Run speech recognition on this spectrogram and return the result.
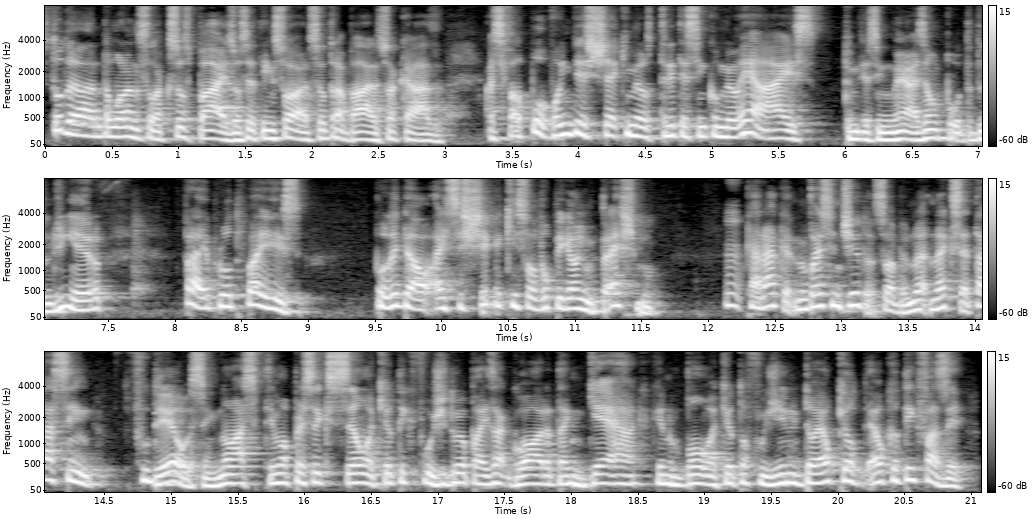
estudando, está morando, sei lá, com seus pais, ou você tem sua, seu trabalho, sua casa. Aí você fala, pô, vou investir aqui meus 35 mil reais. 35 mil reais é um puta do dinheiro para ir para outro país. Pô, legal. Aí você chega aqui e só vou pegar um empréstimo? Hum. Caraca, não faz sentido, sabe? Não é, não é, que você tá assim, fudeu, assim, nossa, tem uma perseguição aqui, eu tenho que fugir do meu país agora, tá em guerra, aqui no bom, aqui eu tô fugindo, então é o que eu, é o que eu tenho que fazer.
